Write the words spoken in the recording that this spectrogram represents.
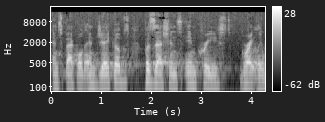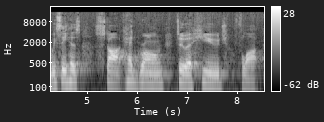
and speckled, and Jacob's possessions increased greatly. We see his stock had grown to a huge flock.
